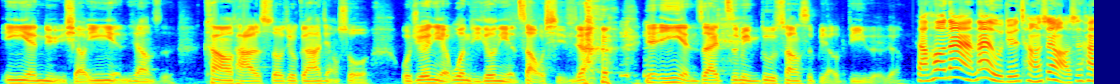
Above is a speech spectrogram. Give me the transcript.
鹰眼女小鹰眼这样子。看到他的时候，就跟他讲说：“我觉得你的问题就是你的造型，这样，因为鹰眼在知名度上是比较低的，这样。”然后那，那那我觉得常胜老师他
